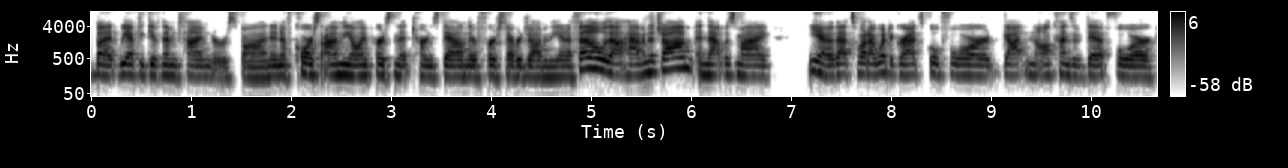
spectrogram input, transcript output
but we have to give them time to respond. And of course, I'm the only person that turns down their first ever job in the NFL without having a job. And that was my, you know, that's what I went to grad school for, gotten all kinds of debt for.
